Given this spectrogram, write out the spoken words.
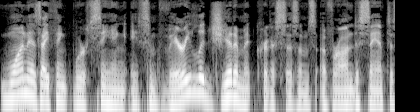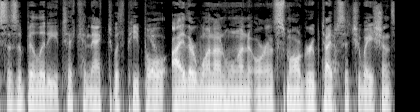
One is I think we're seeing a, some very legitimate criticisms of Ron DeSantis's ability to connect with people yep. either one on one or in small group type yep. situations.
